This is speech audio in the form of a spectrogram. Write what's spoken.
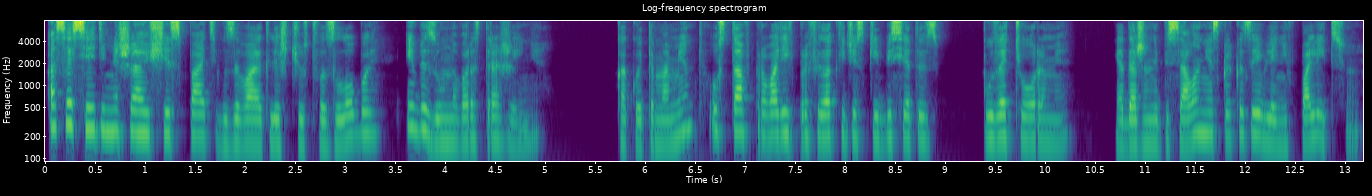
А соседи, мешающие спать, вызывают лишь чувство злобы и безумного раздражения. В какой-то момент, устав проводить профилактические беседы с пузатерами, я даже написала несколько заявлений в полицию.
